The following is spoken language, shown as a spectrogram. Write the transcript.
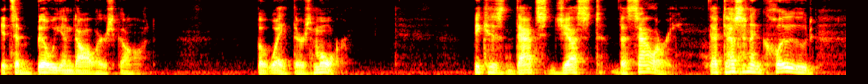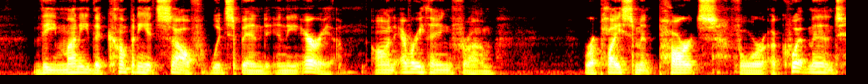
it's a billion dollars gone. But wait, there's more. Because that's just the salary. That doesn't include the money the company itself would spend in the area on everything from replacement parts for equipment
